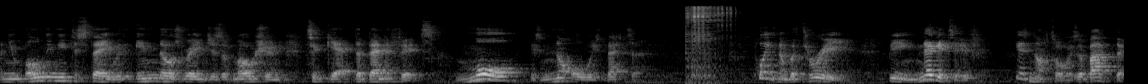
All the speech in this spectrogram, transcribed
and you only need to stay within those ranges of motion to get the benefits. More is not always better. Point number three, being negative is not always a bad thing.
